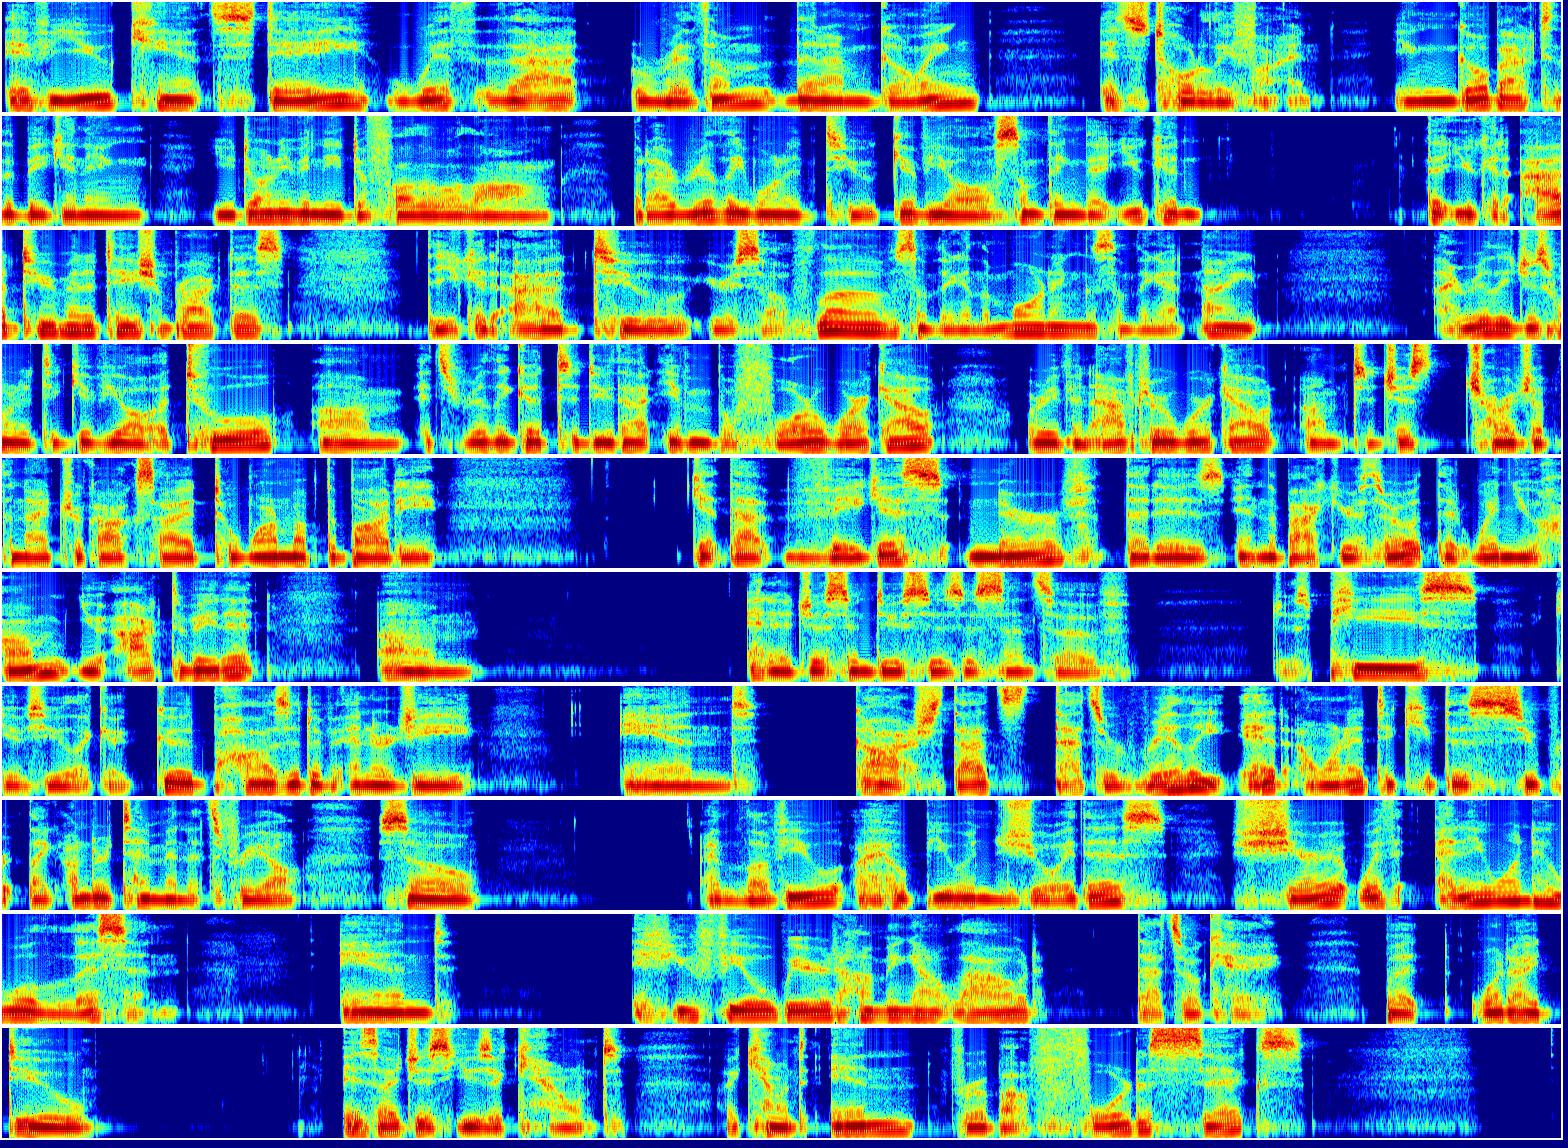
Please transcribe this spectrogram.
If you can't stay with that rhythm that I'm going, it's totally fine. You can go back to the beginning. You don't even need to follow along. But I really wanted to give y'all something that you could that you could add to your meditation practice, that you could add to your self-love, something in the morning, something at night. I really just wanted to give y'all a tool. Um, it's really good to do that even before a workout or even after a workout um, to just charge up the nitric oxide, to warm up the body, get that vagus nerve that is in the back of your throat that when you hum, you activate it. Um, and it just induces a sense of just peace. It gives you like a good positive energy. And gosh, that's that's really it. I wanted to keep this super like under 10 minutes for y'all. So I love you. I hope you enjoy this. Share it with anyone who will listen. And if you feel weird humming out loud, that's okay. But what I do is I just use a count. I count in for about four to six.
